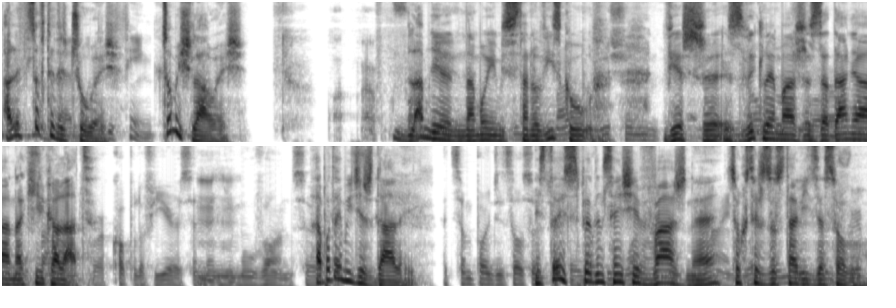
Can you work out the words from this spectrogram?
Ale co wtedy czułeś? Co myślałeś? Dla mnie na moim stanowisku, wiesz, zwykle masz zadania na kilka lat, a potem idziesz dalej. Więc to jest w pewnym sensie ważne, co chcesz zostawić za sobą,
